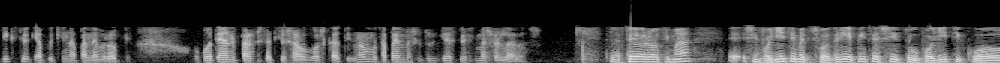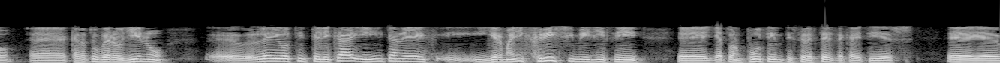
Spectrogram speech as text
δίκτυο και από εκεί να πάνε Ευρώπη. Οπότε, αν υπάρξει τέτοιος αγωγός κατά τη γνώμη μου, θα πάει μέσω Τουρκίας και όχι μέσω Ελλάδας. Τελευταίο ερώτημα. Ε, συμφωνείτε με τη σφοδρή επίθεση του πολίτικου ε, κατά του Βερολίνου ε, λέει ότι τελικά ήταν οι Γερμανοί χρήσιμοι λύθοι ε, για τον Πούτιν τις τελευταίες δεκαετίες ε,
